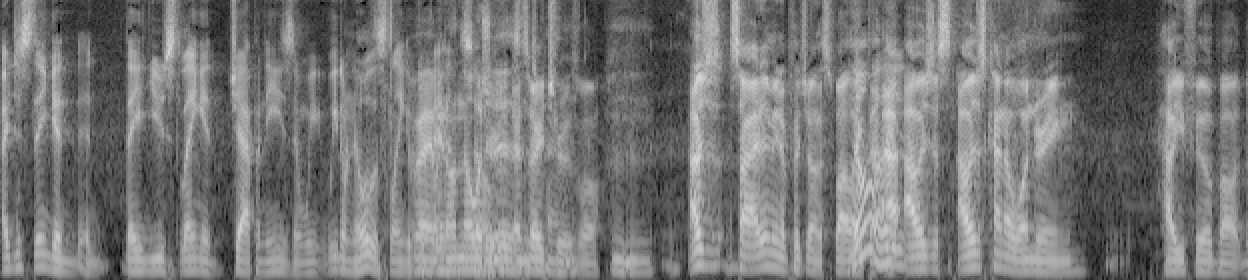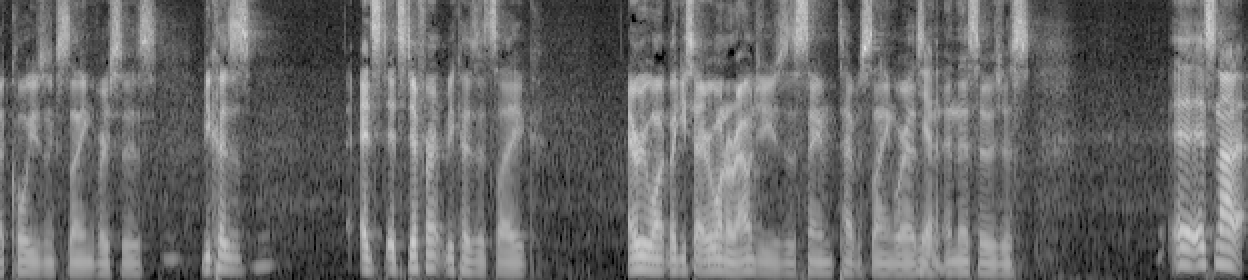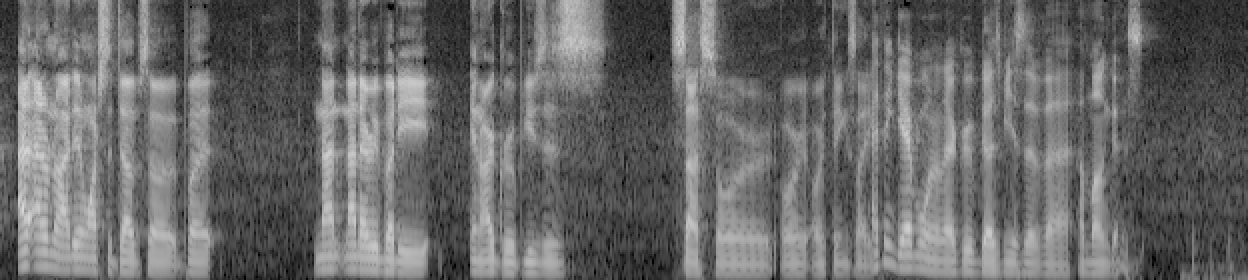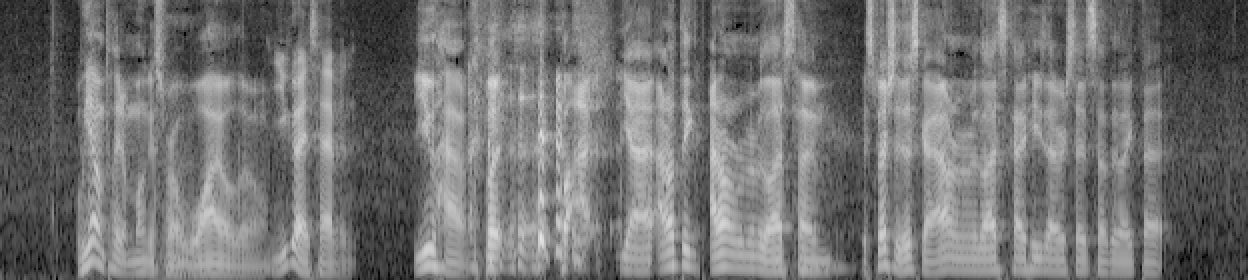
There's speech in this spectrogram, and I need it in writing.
I just think and, and they use slang in Japanese, and we, we don't know the slang of Right, we don't know what so- it True, is That's in very Japan. true as well. hmm I was just sorry. I didn't mean to put you on the spot like No, that. I- I, I was just I was just kind of wondering how you feel about Nicole using slang versus because it's it's different because it's like everyone like you said everyone around you uses the same type of slang whereas in, in this it was just it, it's not I, I don't know I didn't watch the dub so but not not everybody in our group uses sus or or or things like I think everyone in our group does because of uh, Among Us. we haven't played Among Us for a while though You guys haven't. You have, but but I, yeah, I don't think I don't remember the last time, especially this guy. I don't remember the last time he's ever said something like that.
